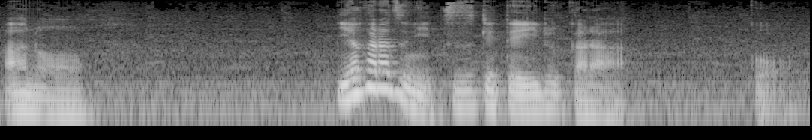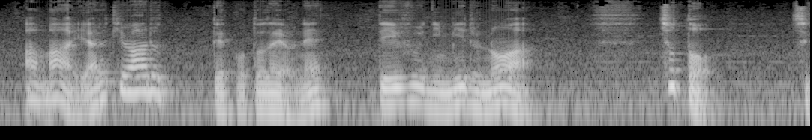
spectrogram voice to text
あ、あの、嫌がらずに続けているから、こう、あ、まあ、やる気はあるってことだよねっていうふうに見るのは、ちょっと違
